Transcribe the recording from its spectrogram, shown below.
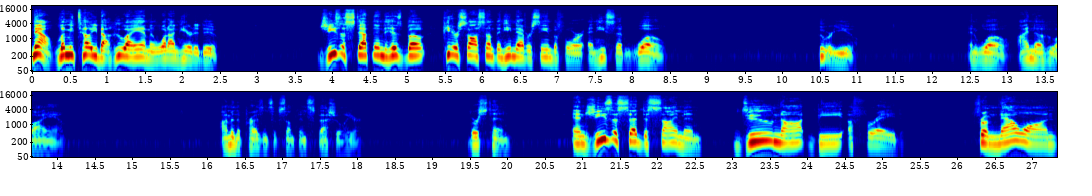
Now, let me tell you about who I am and what I'm here to do. Jesus stepped into his boat. Peter saw something he'd never seen before, and he said, Whoa, who are you? And whoa, I know who I am. I'm in the presence of something special here. Verse 10 And Jesus said to Simon, do not be afraid. From now on,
